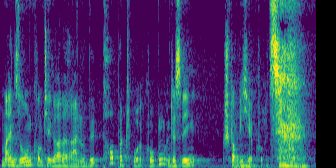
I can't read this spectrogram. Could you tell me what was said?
Mein Sohn kommt hier gerade rein und will Paw Patrol gucken und deswegen stoppe ich hier kurz.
